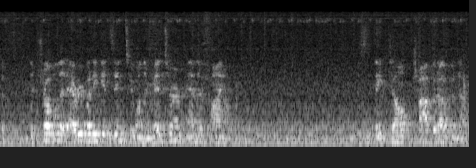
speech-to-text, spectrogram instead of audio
the, the trouble that everybody gets into on their midterm and their final is that they don't chop it up enough.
